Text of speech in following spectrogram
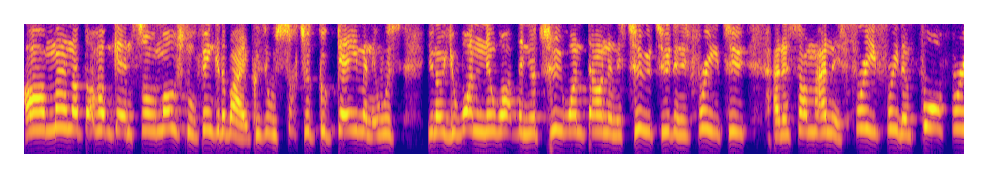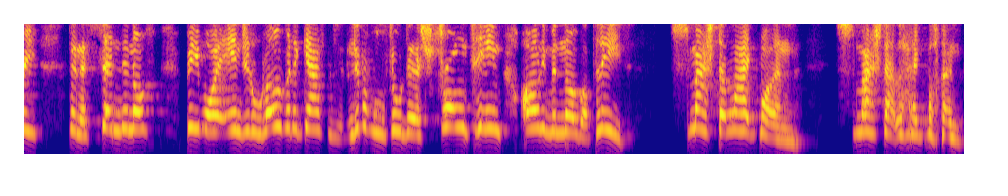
Oh man, I, I'm getting so emotional thinking about it because it was such a good game and it was, you know, you're one nil up, then you're two one down, and it's two two, then it's three two, and then somehow it's three three, then four three, then they're sending off. People are injured all over the gaff. Liverpool feel they're a strong team. I don't even know, but please smash the like button. Smash that like button.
